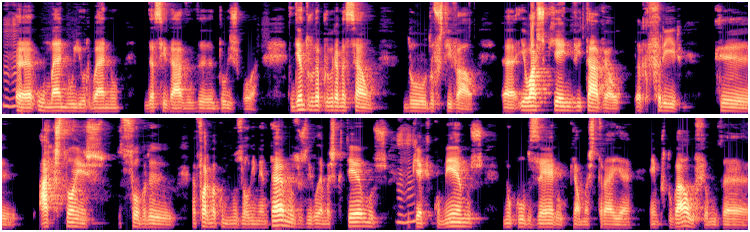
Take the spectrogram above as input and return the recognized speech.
uhum. uh, humano e urbano da cidade de, de, Lisboa. Dentro da programação do, do festival, eu acho que é inevitável referir que há questões sobre a forma como nos alimentamos, os dilemas que temos, uhum. o que é que comemos. No Clube Zero, que é uma estreia em Portugal, o filme da,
